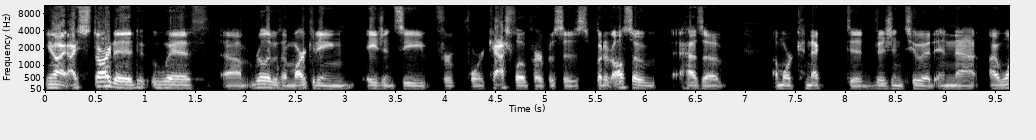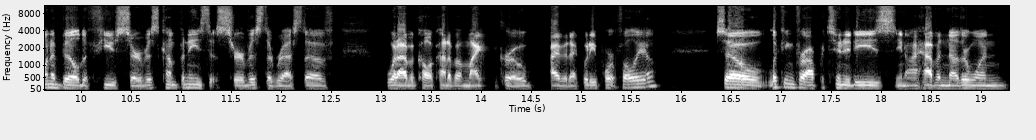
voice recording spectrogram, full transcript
you know i, I started with um, really with a marketing agency for for cash flow purposes but it also has a a more connected vision to it in that I want to build a few service companies that service the rest of what I would call kind of a micro private equity portfolio. So looking for opportunities, you know, I have another one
